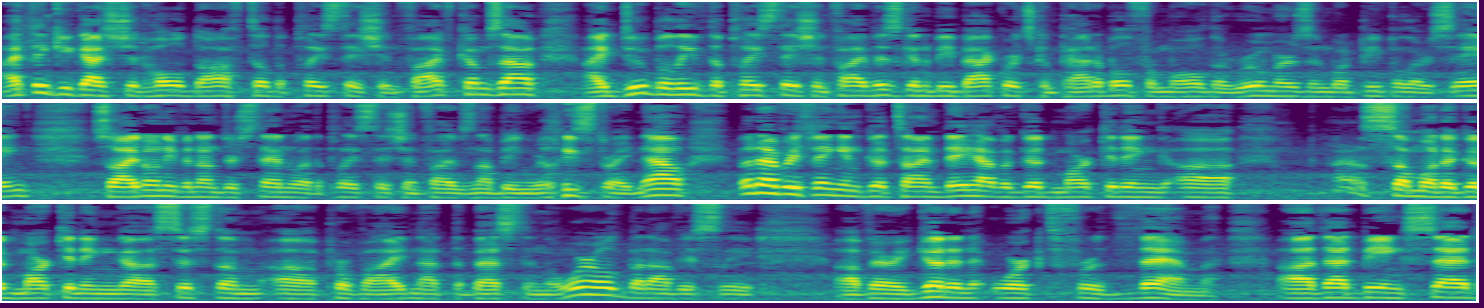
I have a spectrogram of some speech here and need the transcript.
I think you guys should hold off till the PlayStation 5 comes out. I do believe the PlayStation 5 is going to be backwards compatible from all the rumors and what people are saying. So I don't even understand why the PlayStation 5 is not being released right now. But everything in good time. They have a good marketing uh, uh, somewhat a good marketing uh, system uh, provide. Not the best in the world, but obviously uh, very good, and it worked for them. Uh, that being said,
